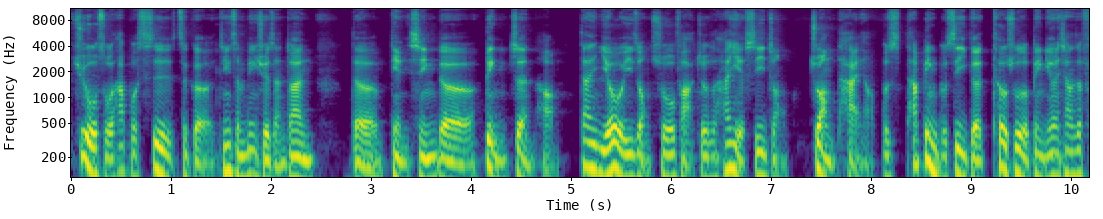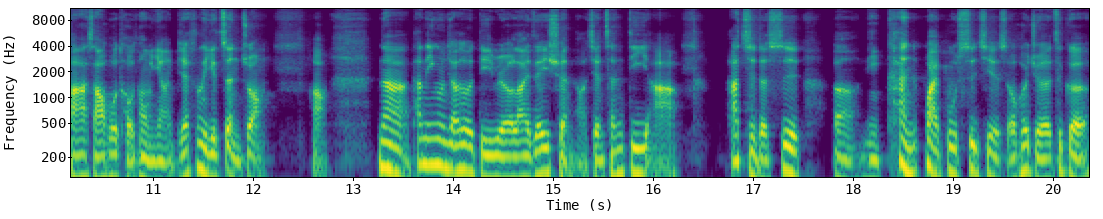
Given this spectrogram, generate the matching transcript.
据我所，它不是这个精神病学诊断的典型的病症，哈，但也有一种说法，就是它也是一种。状态啊，不是它并不是一个特殊的病，有点像是发烧或头痛一样，比较像是一个症状。好，那它的英文叫做 derealization 啊，简称 DR，它指的是呃，你看外部世界的时候，会觉得这个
